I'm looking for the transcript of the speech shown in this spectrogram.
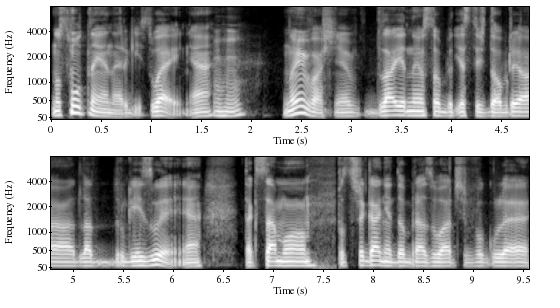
no, smutnej energii, złej, nie? Mhm. No i właśnie, dla jednej osoby jesteś dobry, a dla drugiej zły, nie? Tak samo postrzeganie dobra, zła, czy w ogóle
